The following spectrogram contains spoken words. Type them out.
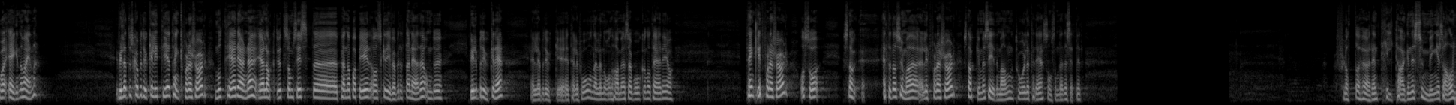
på egne vegne. Jeg vil at du skal bruke litt tid og tenke for deg sjøl. Noter gjerne. Jeg har lagt ut som sist uh, penn og papir og skrivebrett der nede om du vil bruke det. Eller bruke telefon, eller noen har med seg bok og notere i. Tenk litt for deg sjøl, og så snak, etter å ha summa litt for deg sjøl, snakke med sidemannen to eller tre, sånn som dere sitter. Flott å høre en tiltagende summing i salen.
